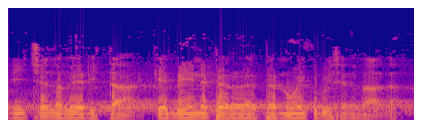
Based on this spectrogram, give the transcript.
dice la verità, che è bene per, per noi che lui se ne vada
